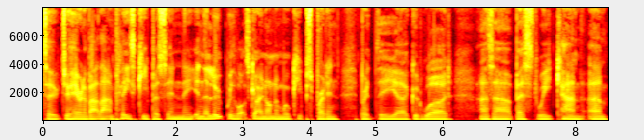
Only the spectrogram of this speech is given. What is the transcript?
to to hearing about that. And please keep us in the in the loop with what's going on, and we'll keep spreading spread the uh, good word as uh, best we can. Um,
